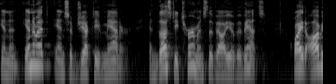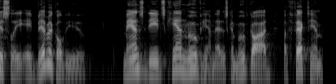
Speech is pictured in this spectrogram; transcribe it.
in an intimate and subjective manner and thus determines the value of events. Quite obviously, a biblical view Man's deeds can move him, that is, can move God, affect him,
